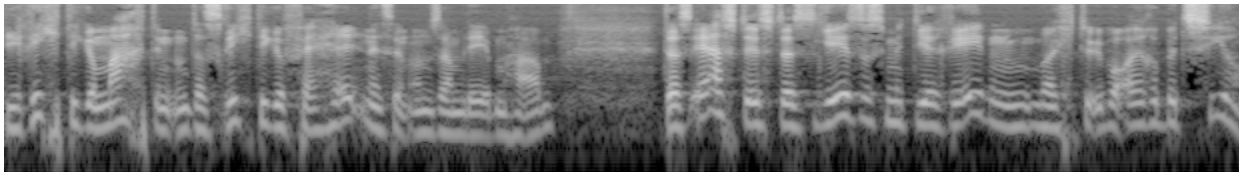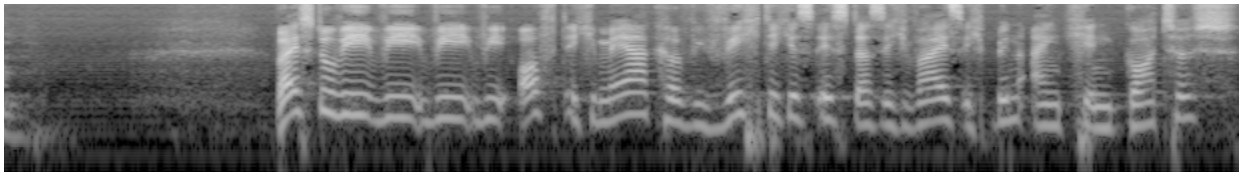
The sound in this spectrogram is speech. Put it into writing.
die richtige Macht und das richtige Verhältnis in unserem Leben haben. Das erste ist, dass Jesus mit dir reden möchte über eure Beziehung. Weißt du, wie, wie, wie, wie oft ich merke, wie wichtig es ist, dass ich weiß, ich bin ein Kind Gottes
